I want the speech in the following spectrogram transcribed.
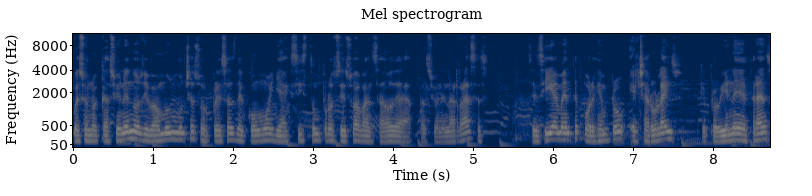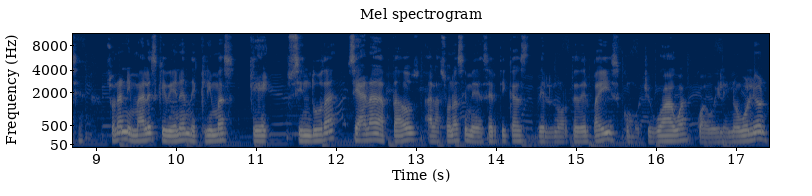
pues en ocasiones nos llevamos muchas sorpresas de cómo ya existe un proceso avanzado de adaptación en las razas. Sencillamente, por ejemplo, el charolais, que proviene de Francia, son animales que vienen de climas que sin duda se han adaptado a las zonas semidesérticas del norte del país, como Chihuahua, Coahuila y Nuevo León.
